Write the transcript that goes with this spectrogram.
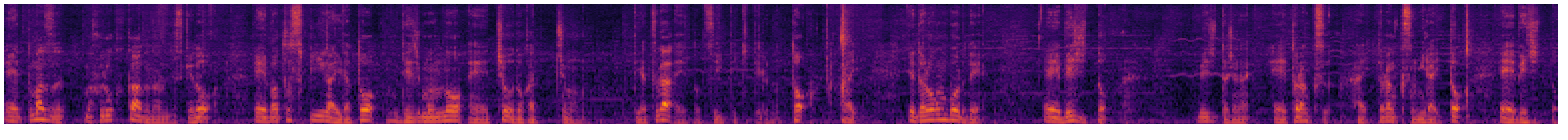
えっ、と、まず、まあ、付録カードなんですけど、えーバトスピ以外だとデジモンの、えー超ドカッチモンってやつが、えーとついてきてるのと、はい。で、ドラゴンボールで、えーベジット、ベジットじゃない、えートランクス。はい。トランクス未来と、えーベジット。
